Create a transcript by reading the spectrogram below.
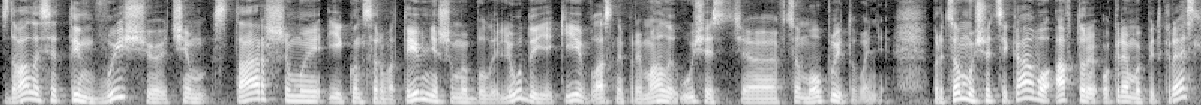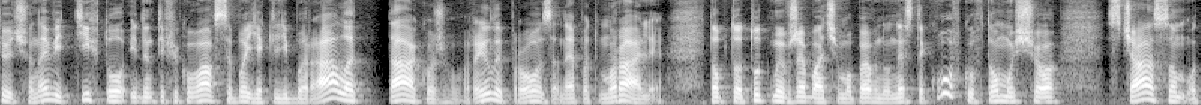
здавалося тим вищою, чим старшими і консервативнішими були люди, які власне приймали участь е, в цьому опитуванні. При цьому, що цікаво, автори окремо підкреслюють, що навіть ті, хто ідентифікував себе як ліберали, також говорили про занепад моралі. Тобто тут ми вже бачимо певну нестиковку в тому, що з часом, от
